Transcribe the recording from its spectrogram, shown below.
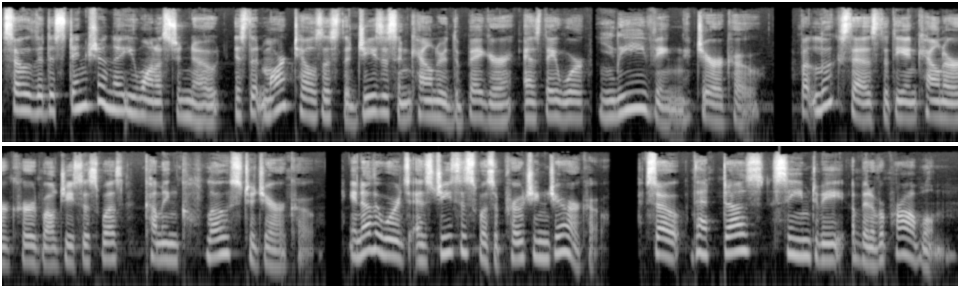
So, the distinction that you want us to note is that Mark tells us that Jesus encountered the beggar as they were leaving Jericho. But Luke says that the encounter occurred while Jesus was coming close to Jericho. In other words, as Jesus was approaching Jericho. So, that does seem to be a bit of a problem.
